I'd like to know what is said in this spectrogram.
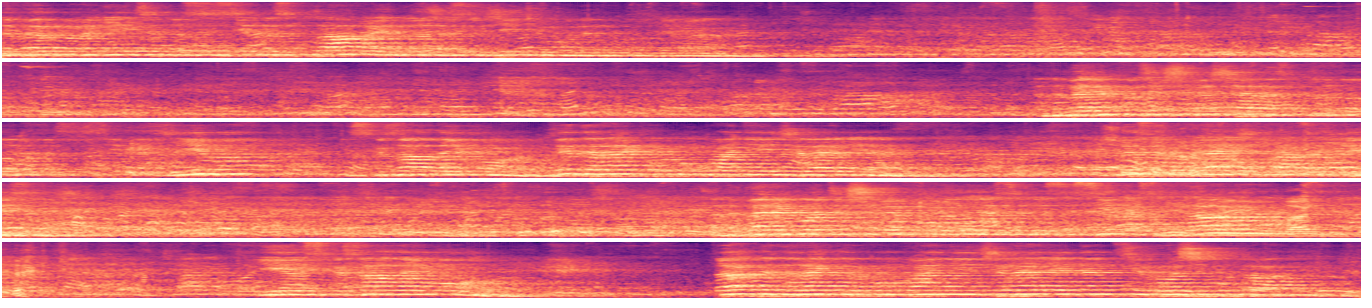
тепер поверніться до сусіда справа і дуже служіть йому один комплімент. А тепер я хочу, щоб ви ще раз повернули до сусіда зліва і сказали йому, ти директор компанії «Джерелія», що заробляєш 20 тисяч. А тепер я хочу, щоб ви повернулися до сусіда справи і сказали йому компанії Джерелія, йдемо ці гроші потратити.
